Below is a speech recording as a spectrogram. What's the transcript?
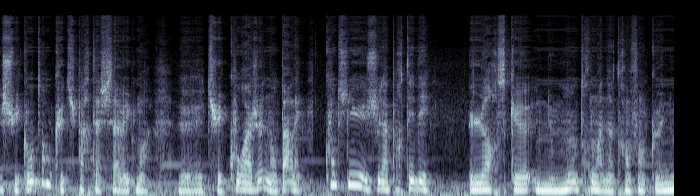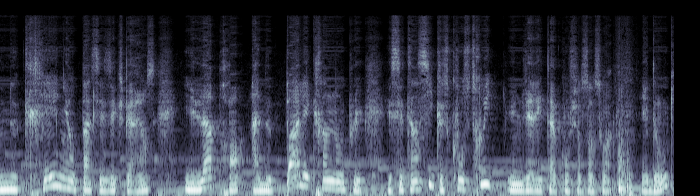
je suis content que tu partages ça avec moi, euh, tu es courageux de m'en parler. Continue, je suis là pour t'aider. Lorsque nous montrons à notre enfant que nous ne craignons pas ses expériences, il apprend à ne pas les craindre non plus. Et c'est ainsi que se construit une véritable confiance en soi. Et donc,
